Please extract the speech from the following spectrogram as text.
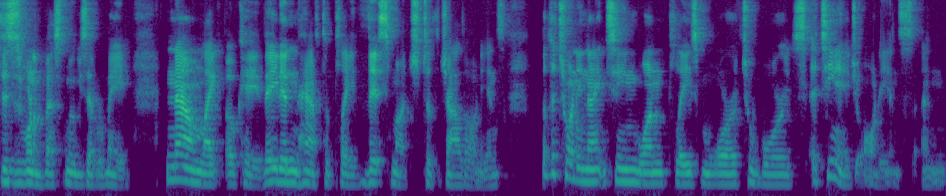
this is one of the best movies ever made. Now I'm like, okay, they didn't have to play this much to the child audience, but the 2019 one plays more towards a teenage audience, and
